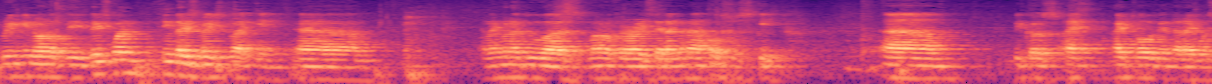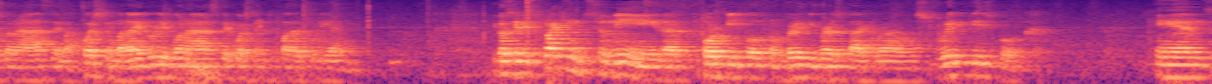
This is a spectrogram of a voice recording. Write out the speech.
bringing all of this. There's one thing that is very striking, um, and I'm going to do as Mauro Ferrari said, I'm going to also skip. Um, because I, I told them that I was going to ask them a question, but I really want to ask the question to Father Julián. Because it is striking to me that four people from very diverse backgrounds read this book and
